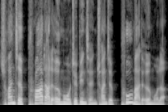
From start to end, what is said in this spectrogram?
穿着 Prada 的恶魔就变成穿着 Puma 的恶魔了。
